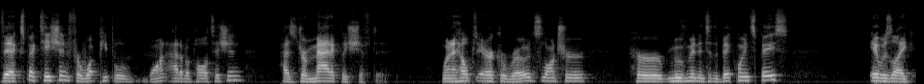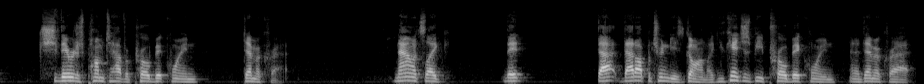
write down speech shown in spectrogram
the expectation for what people want out of a politician has dramatically shifted. When I helped Erica Rhodes launch her her movement into the Bitcoin space, it was like she, they were just pumped to have a pro Bitcoin Democrat. Now it's like they that that opportunity is gone. Like you can't just be pro Bitcoin and a Democrat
